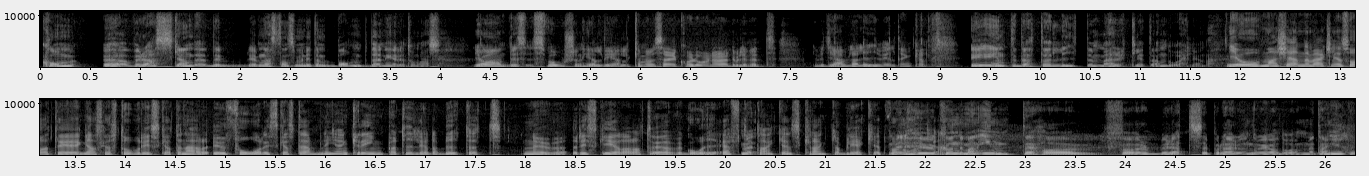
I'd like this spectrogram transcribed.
kom överraskande. Det blev nästan som en liten bomb där nere, Thomas. Ja, det svors en hel del kan man väl säga i korridorerna. Det blev ett, det blev ett jävla liv helt enkelt. Är inte detta lite märkligt ändå, Helena? Jo, man känner verkligen så att det är ganska stor risk att den här euforiska stämningen kring partiledarbytet nu riskerar att övergå i eftertankens men, kranka blekhet. Men hur kunde man inte ha förberett sig på det här undrar jag då, med tanke på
